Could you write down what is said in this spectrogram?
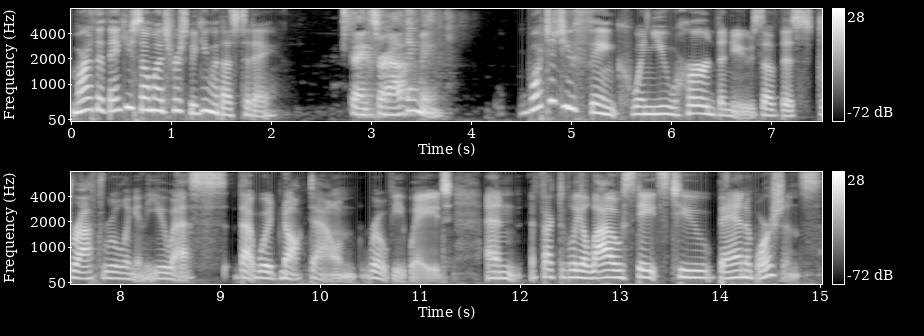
Martha, thank you so much for speaking with us today. Thanks for having me. What did you think when you heard the news of this draft ruling in the US that would knock down Roe v. Wade and effectively allow states to ban abortions?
